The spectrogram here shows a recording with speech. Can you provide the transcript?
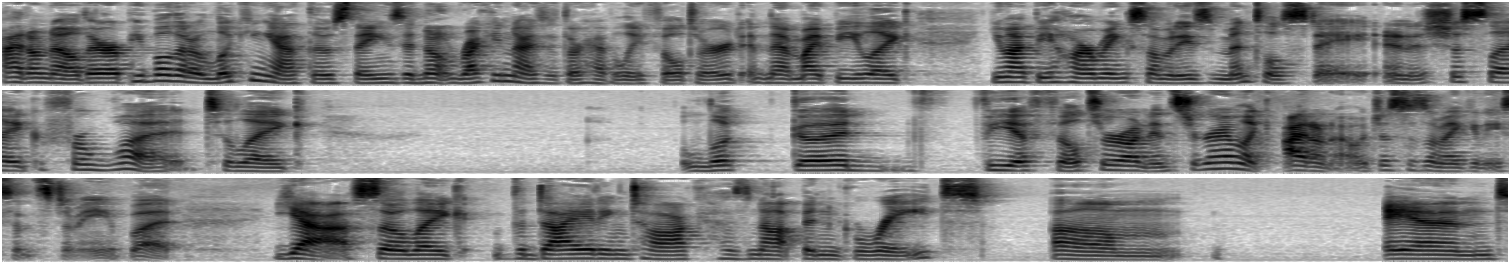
I don't know. There are people that are looking at those things and don't recognize that they're heavily filtered, and that might be like you might be harming somebody's mental state, and it's just like for what to like look good via filter on Instagram? Like I don't know. It just doesn't make any sense to me. But yeah, so like the dieting talk has not been great. Um, and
